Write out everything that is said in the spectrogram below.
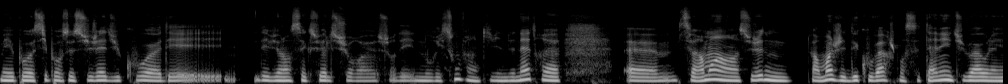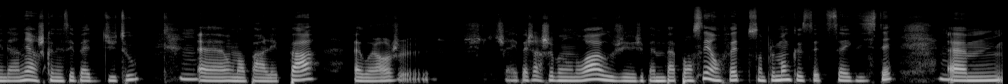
Mais pour aussi pour ce sujet, du coup, des, des, violences sexuelles sur, sur des nourrissons qui viennent de naître, c'est vraiment un sujet dont moi j'ai découvert, je pense, cette année, tu vois, ou l'année dernière, je connaissais pas du tout. Mmh. on n'en parlait pas, ou alors je n'avais pas cherché au bon endroit, ou j'ai même pas pensé, en fait, tout simplement que ça existait. Mmh.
